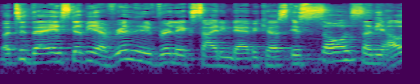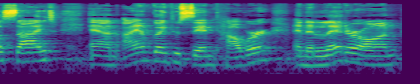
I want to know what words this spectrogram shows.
But today is gonna be a really really exciting day because it's so sunny outside and I am going to CN Tower. And then later on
